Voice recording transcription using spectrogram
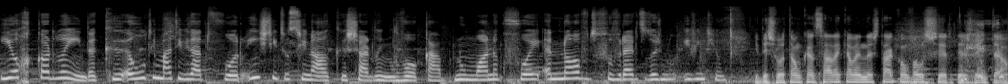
E eu recordo ainda que a última atividade de foro institucional que Charlene levou a cabo no Mónaco foi a 9 de fevereiro de 2021. E deixou-a tão cansada que ela ainda está a convalescer desde então.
